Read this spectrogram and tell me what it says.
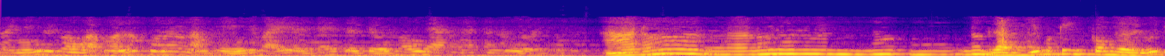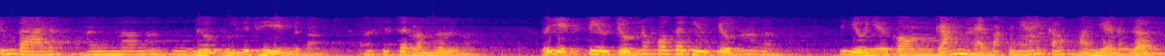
Là những cái con vật mà lúc nó làm thiền như vậy rồi cái từ trường phóng ra có thể thành làm người không? À nó nó nó nó nó, nó gần với một cái con người của chúng ta đó. Nó, nó, nó được những cái thiện đó con. Nó sẽ sinh làm người đó bởi vì cái tiêu chuẩn nó có cái tiêu chuẩn đó ví dụ như con rắn hay bắt nhái cóc mà giờ nó gần.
